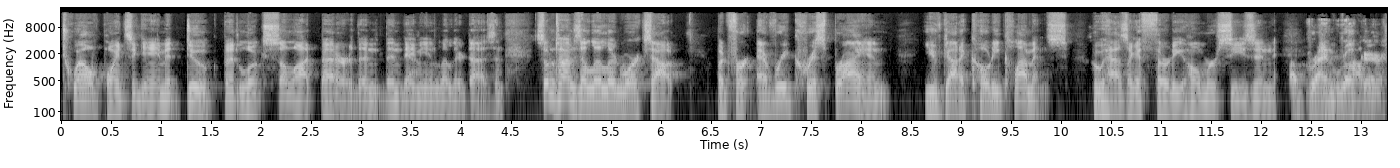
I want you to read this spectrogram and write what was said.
12 points a game at Duke, but looks a lot better than than Damian Lillard does. And sometimes the Lillard works out. But for every Kris Bryant, you've got a Cody Clemens who has like a 30 homer season. A Brent Rooker.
